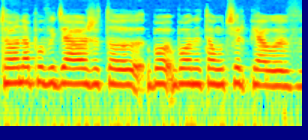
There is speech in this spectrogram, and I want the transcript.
to ona powiedziała, że to, bo, bo one tam ucierpiały w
